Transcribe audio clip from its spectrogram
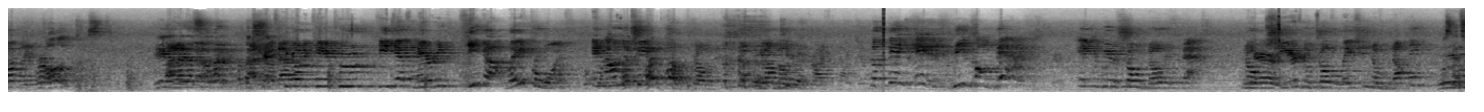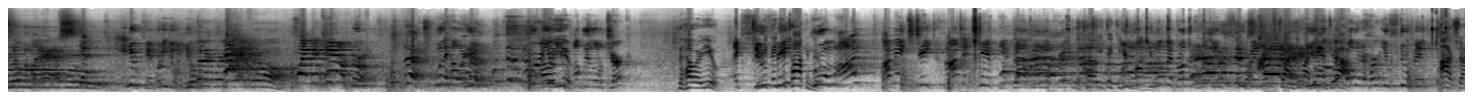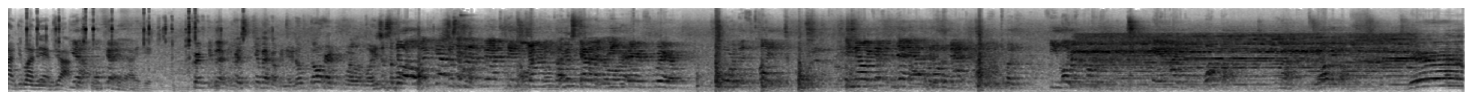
Hi. Like, we're all in this. You didn't invite us to the know. wedding. But that's. We go to Cancun. He gets married. He got laid for one, and I'm the champ. Oh, go with it. We all know you're gonna. The thing is, we come back and we're shown no respect. No cheers, no jovialation, no nothing. That's filming my ass. Yeah, new kid, what are you doing? New back where girl. I'm the camera girl. Yeah. Who the hell are you? What the Who are How you, are you? ugly little jerk? The hell are you? Excuse think me? you're talking to? Who am I? I'm HG. I'm the champion. No, no, no, Chris. The hell you think You you're want you want my brother to hurt you, stupid? I'm just trying to do my you damn want my brother to hurt you, stupid? I'm trying to do my damn job. Yeah, okay. Get out of here. Chris, get back. Chris, get back up in here. Don't, don't hurt the poor little boy. He's just a boy. No, I guess Just I a had a boy. match against Johnny I just got it, and beat fair and square for the title. And now I guess today I have another match because he likes to punish. And I what the? What the? What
